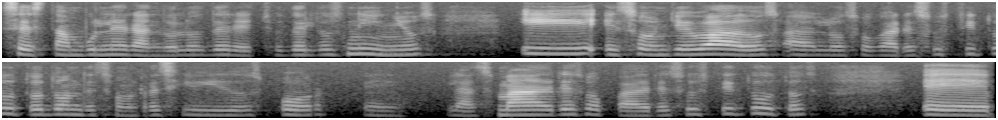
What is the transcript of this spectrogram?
se están vulnerando los derechos de los niños y son llevados a los hogares sustitutos donde son recibidos por eh, las madres o padres sustitutos eh,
